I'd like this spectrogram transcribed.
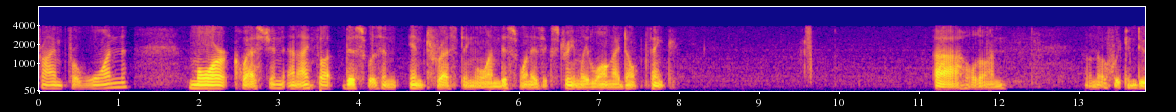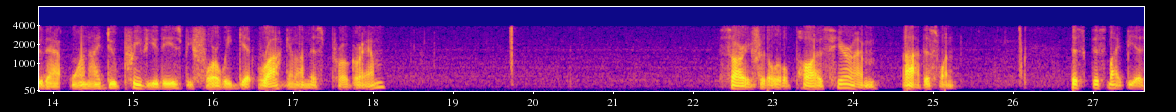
time for one more question, and I thought this was an interesting one. This one is extremely long. I don't think. Uh, hold on. I don't know if we can do that one. I do preview these before we get rocking on this program. Sorry for the little pause here. I'm ah this one. This this might be a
